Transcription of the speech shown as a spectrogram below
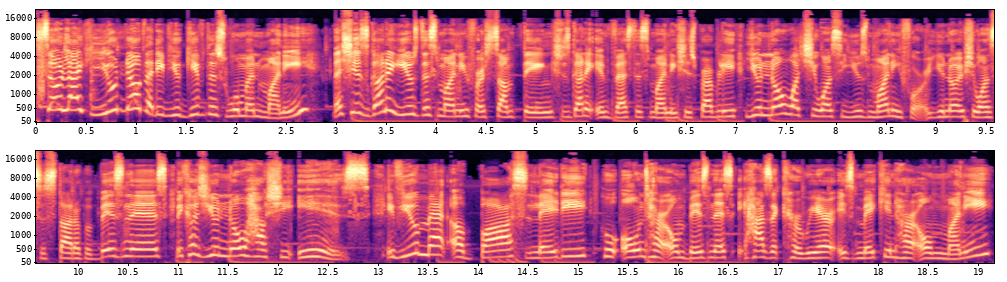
So, like, you know that if you give this woman money, that she's gonna use this money for something. She's gonna invest this money. She's probably, you know what she wants to use money for. You know if she wants to start up a business because you know how she is. If you met a boss lady who owned her own business, has a career, is making her own money,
